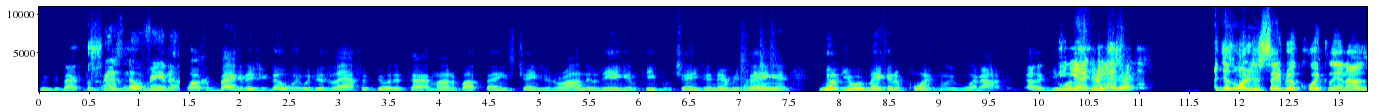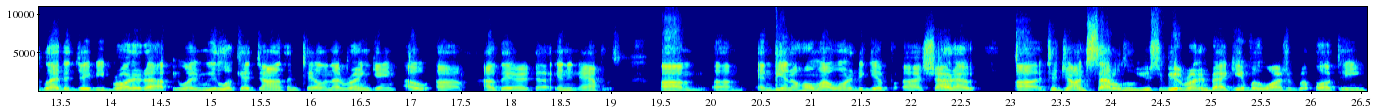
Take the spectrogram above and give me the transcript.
We'll be back. in a moment. There's no Vina. Welcome back, and as you know, we were just laughing during the timeout about things changing around the league and people changing everything. And Milt, you were making a point when we went out. Uh, you want Yeah, to I just, that? I just wanted to say real quickly, and I was glad that JB brought it up. When we look at Jonathan Taylor and that running game out uh, out there at uh, Indianapolis, um, um, and being a home, I wanted to give a shout out uh, to John Settle, who used to be a running back here for the Washington football team,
